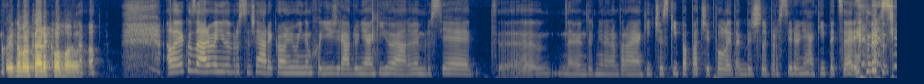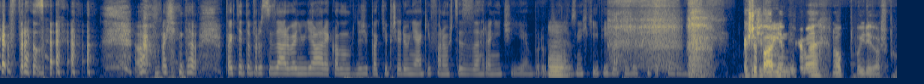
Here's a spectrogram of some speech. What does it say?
Jako jedna velká reklama, jo. No. Ale jako zároveň je to prostě třeba reklama, že oni tam chodí žrát do nějakého, já nevím, prostě nevím, teď mě nenapadá nějaký český papa čipoli, tak by šli prostě do nějaký pizzerie prostě v Praze. A pak, ti to, pak ti to prostě zároveň udělá reklamu, protože pak ti přijedou nějaký fanoušci ze zahraničí a budou hmm. hrozně chtít jít do té pizzerie. Každopádně můžeme, no pojď Vašku.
